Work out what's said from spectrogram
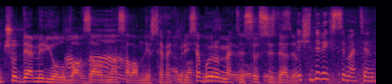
Sabunçu Dəmir Yolu vağzalından salamlayır Səfət Mirəsə. Buyurun Mətin, söz sizdədir. Eşidirik sizi Mətin.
